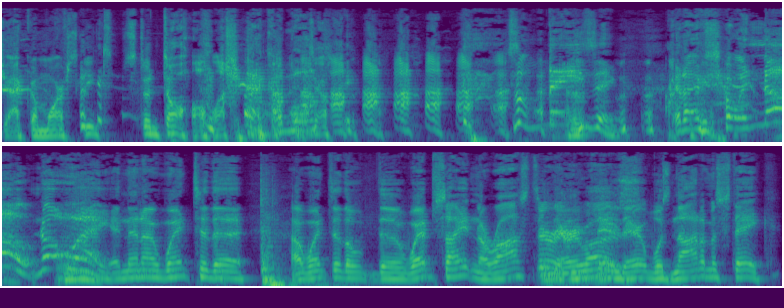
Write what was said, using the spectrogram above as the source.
Jakimovski stood tall. Jack it's amazing. and I was going, no, no way. And then I went to the I went to the, the website and the roster, And there he was. There, there was not a mistake.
